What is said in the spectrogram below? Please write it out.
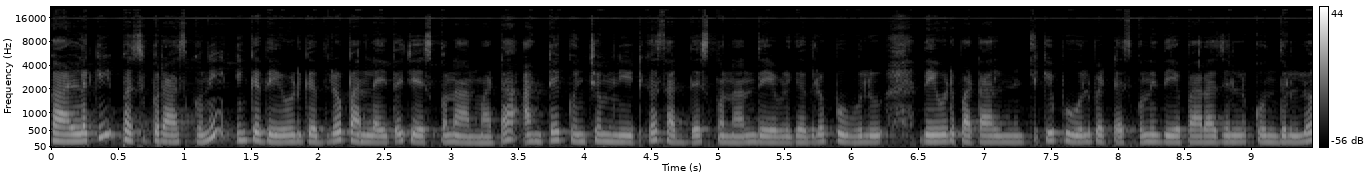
కాళ్ళకి పసుపు రాసుకుని ఇంకా దేవుడి గదిలో పనులు అయితే చేసుకున్నాను అనమాట అంటే కొంచెం నీట్గా సర్దేసుకున్నాను దేవుడి గదిలో పువ్వులు దేవుడి పటాలన్నింటికి పువ్వులు పెట్టేసుకుని దీపారాజనల కుందుల్లో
